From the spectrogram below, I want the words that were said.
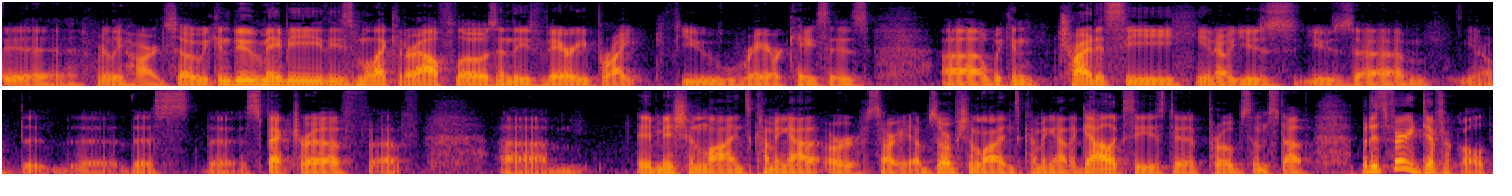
Ugh, really hard. So we can do maybe these molecular outflows in these very bright few rare cases. Uh, we can try to see, you know, use use um, you know the the, the, the spectra of, of um, emission lines coming out, or sorry, absorption lines coming out of galaxies to probe some stuff. But it's very difficult.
